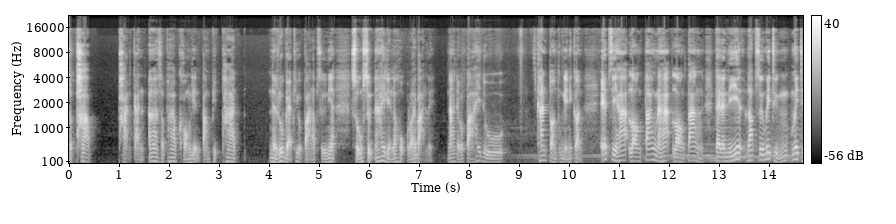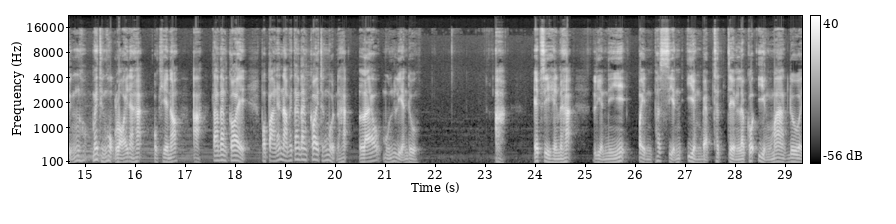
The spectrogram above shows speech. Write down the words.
สภาพ ผ่านการอ่าสภาพของเหรียญปั๊มผิดพลาด ในรูปแบบที่ป้ารับซื้อเนี่ยสูงสุดนะให้เหรียญละ 600 บาทเลยนะเดี๋ยวป้าให้ดูขั้นตอนตรงเหรียญนี้ก่อน FC ฮะลองตั้งนะฮะลองตั้ง แต่ละนี้รับซื้อไม่ถึงไม่ถึงไม่ถึง 600 นะฮะโอเคเนาะอะตั้งด้านก้อยป้าปาแนะนำให้ตั้งด้านก้อยทั้งหมดนะฮะแล้วหมุนเหรียญดูอะ FC เห็นไหมฮะเหรียญนี้เป็นพระเศียรเอียงแบบชัดเจนแล้วก็เอียงมากด้วย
